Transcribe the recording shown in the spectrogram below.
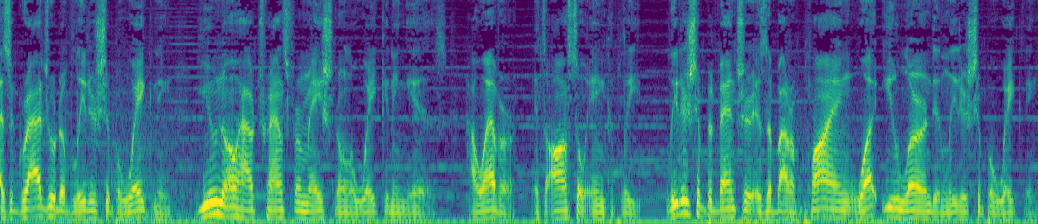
As a graduate of Leadership Awakening, you know how transformational awakening is. However, it's also incomplete. Leadership Adventure is about applying what you learned in Leadership Awakening.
